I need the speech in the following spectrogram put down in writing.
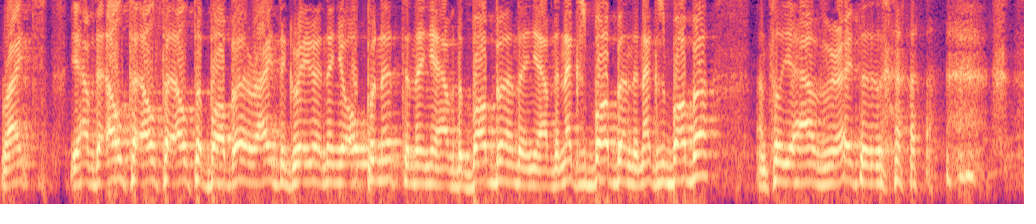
Right? You have the Elta, Elta, Elta Bubba, right? The great, and then you open it, and then you have the Bubba, and then you have the next Bubba, and the next Bubba, until you have, right?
